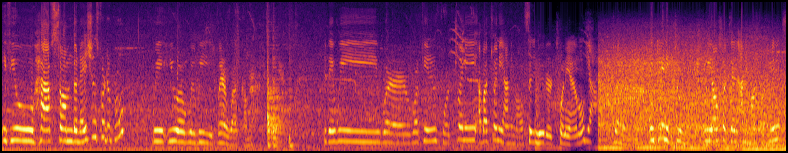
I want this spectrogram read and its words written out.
If you have some donations for the group, we you are, will be very welcome. Today we were working for 20 about 20 animals. So you neutered 20 animals? Yeah, 20. In clinic too. We also attend animals for clinics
